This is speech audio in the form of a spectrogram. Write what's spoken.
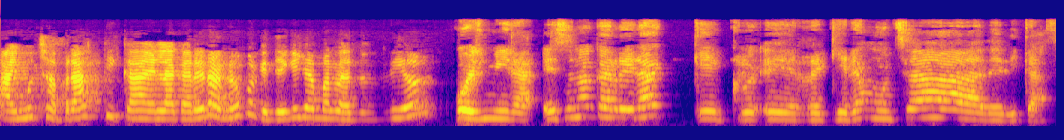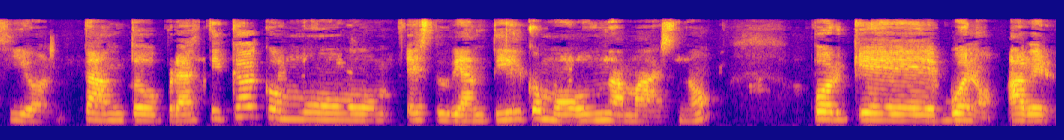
hay mucha práctica en la carrera, ¿no? Porque tiene que llamar la atención. Pues mira, es una carrera que eh, requiere mucha dedicación, tanto práctica como estudiantil, como una más, ¿no? Porque, bueno, a ver,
